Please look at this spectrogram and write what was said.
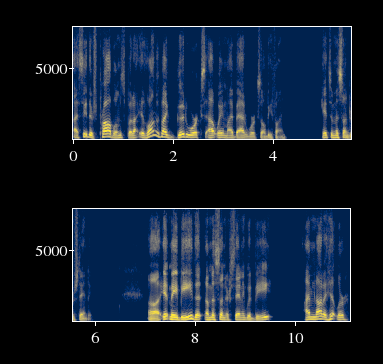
I see there's problems but I, as long as my good works outweigh my bad works i'll be fine. Okay it's a misunderstanding. Uh, it may be that a misunderstanding would be i'm not a hitler.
